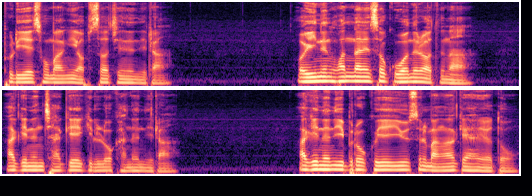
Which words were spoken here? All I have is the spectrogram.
불의의 소망이 없어지느니라. 의인은 환난에서 구원을 얻으나 악인은 자기의 길로 가느니라. 악인은 입으로 그의 이웃을 망하게 하여도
